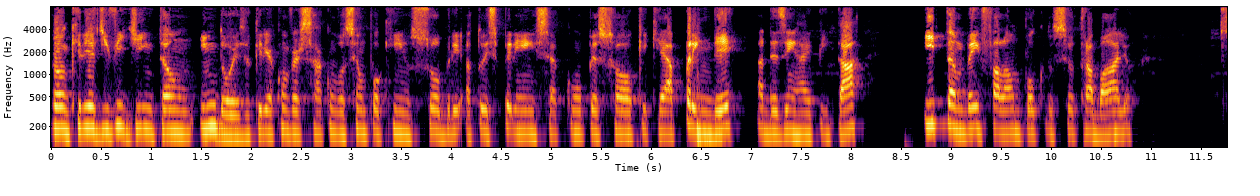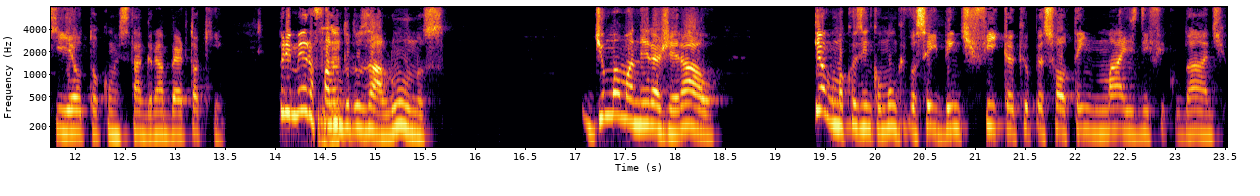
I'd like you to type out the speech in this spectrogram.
João, eu queria dividir então em dois. Eu queria conversar com você um pouquinho sobre a tua experiência com o pessoal que quer aprender a desenhar e pintar e também falar um pouco do seu trabalho que eu tô com o Instagram aberto aqui. Primeiro, falando uhum. dos alunos, de uma maneira geral, tem alguma coisa em comum que você identifica que o pessoal tem mais dificuldade?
